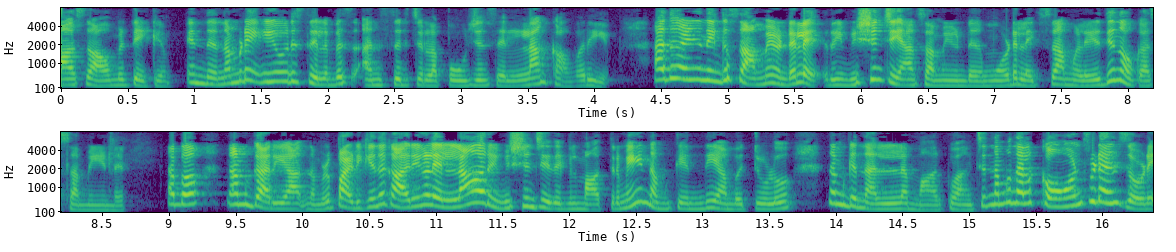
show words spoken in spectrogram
മാസം ആകുമ്പോഴത്തേക്കും എന്ത്? നമ്മുടെ ഈ ഒരു സിലബസ് അനുസരിച്ചുള്ള പോർഷൻസ് എല്ലാം കവർ ചെയ്യും. അത് കഴിഞ്ഞ് നിങ്ങൾക്ക് സമയമുണ്ട് അല്ലേ? റിവിഷൻ ചെയ്യാൻ സമയമുണ്ട്. മോഡൽ എക്സാമുകൾ എഴുതി നോക്കാൻ സമയമുണ്ട്. അപ്പോൾ നമുക്കറിയാം നമ്മൾ പഠിക്കുന്ന കാര്യങ്ങളെല്ലാം റിവിഷൻ ചെയ്തെങ്കിൽ മാത്രമേ നമുക്ക് എന്ത് ചെയ്യാൻ പറ്റുള്ളൂ? നമുക്ക് നല്ല മാർക്ക് വാങ്ങിച്ച് നമുക്ക് നല്ല കോൺഫിഡൻസോടെ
